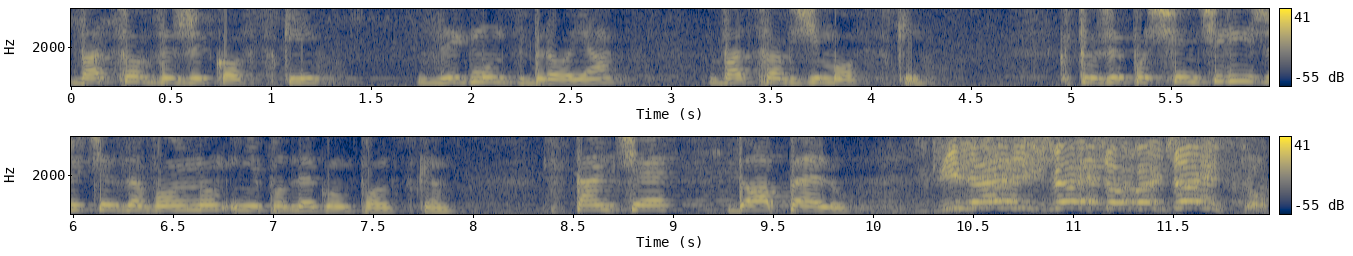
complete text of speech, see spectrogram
Wacław Wyżykowski, Zygmunt Zbroja, Wacław Zimowski, którzy poświęcili życie za wolną i niepodległą Polskę. Stańcie do apelu! Zginęli śmiercią męczeńską!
